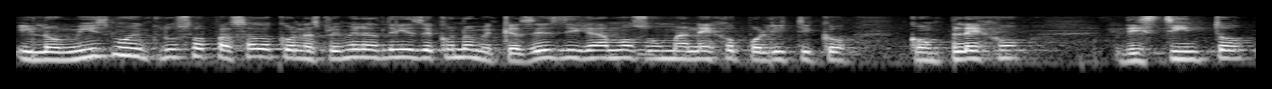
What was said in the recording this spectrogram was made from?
y lo mismo incluso ha pasado con las primeras leyes económicas. Es, digamos, un manejo político complejo, distinto,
